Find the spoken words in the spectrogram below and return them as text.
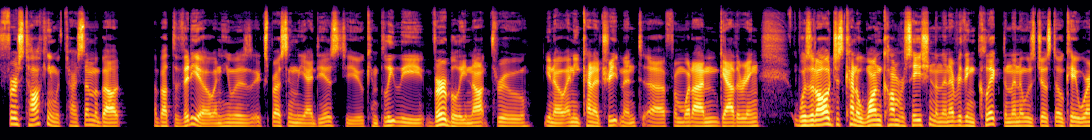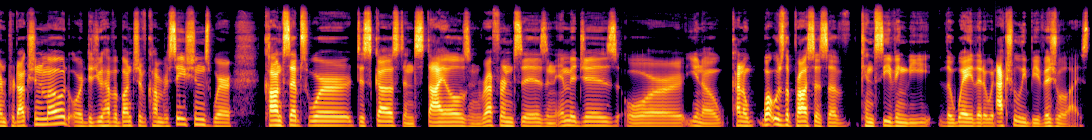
first talking with Tarsem about about the video and he was expressing the ideas to you completely verbally, not through you know any kind of treatment, uh, from what I'm gathering, was it all just kind of one conversation and then everything clicked and then it was just okay, we're in production mode, or did you have a bunch of conversations where concepts were discussed and styles and references and images, or you know, kind of what was the process of conceiving the the way that it would actually be visualized?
